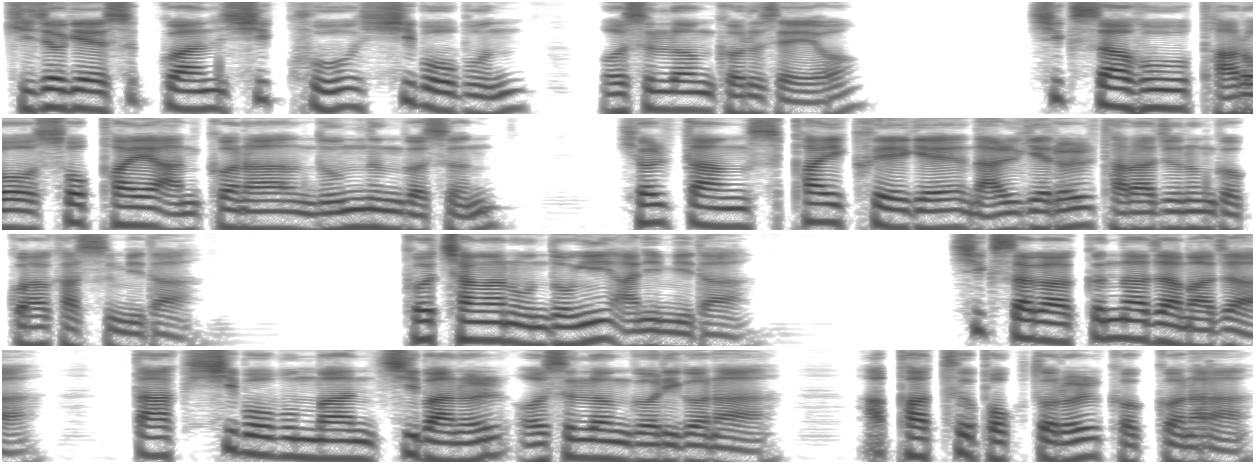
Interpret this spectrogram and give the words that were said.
기적의 습관 식후 15분 어슬렁 걸으세요. 식사 후 바로 소파에 앉거나 눕는 것은 혈당 스파이크에게 날개를 달아주는 것과 같습니다. 거창한 운동이 아닙니다. 식사가 끝나자마자 딱 15분만 집안을 어슬렁거리거나 아파트 복도를 걷거나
